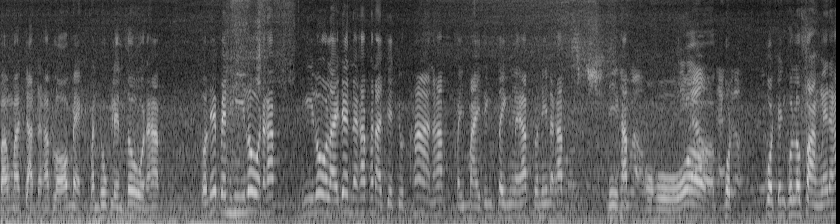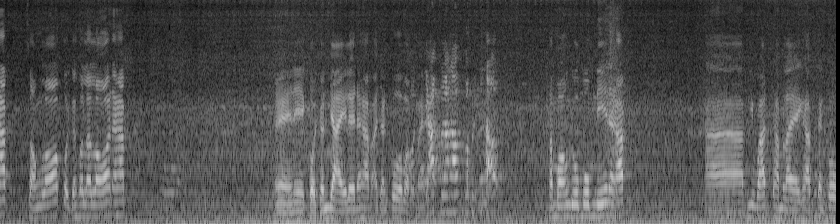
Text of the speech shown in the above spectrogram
บางมาจัดนะครับล้อแม็กบรรทุกเลนโซ่นะครับ ตัวนี้เป็นฮีโร่นะครับฮีโร่ไรเดนนะครับ ขนาด 7.5 นะครับ ใหม่ๆเต็งๆ เลยครับ ตัวนี้นะครับ นี่ครับ โอ้โหกด กดกันคนละฝั่งเลยนะครับสองล้อกดกันคนละล้อนะครับนี่นี่กดกันใหญ่เลยนะครับ อาจารย์โก้บอกแหมยับนะครับกดยับถ้ามองดูมุมนี้นะครับอ่าพี่วัดทำอะไรครับจังโก้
